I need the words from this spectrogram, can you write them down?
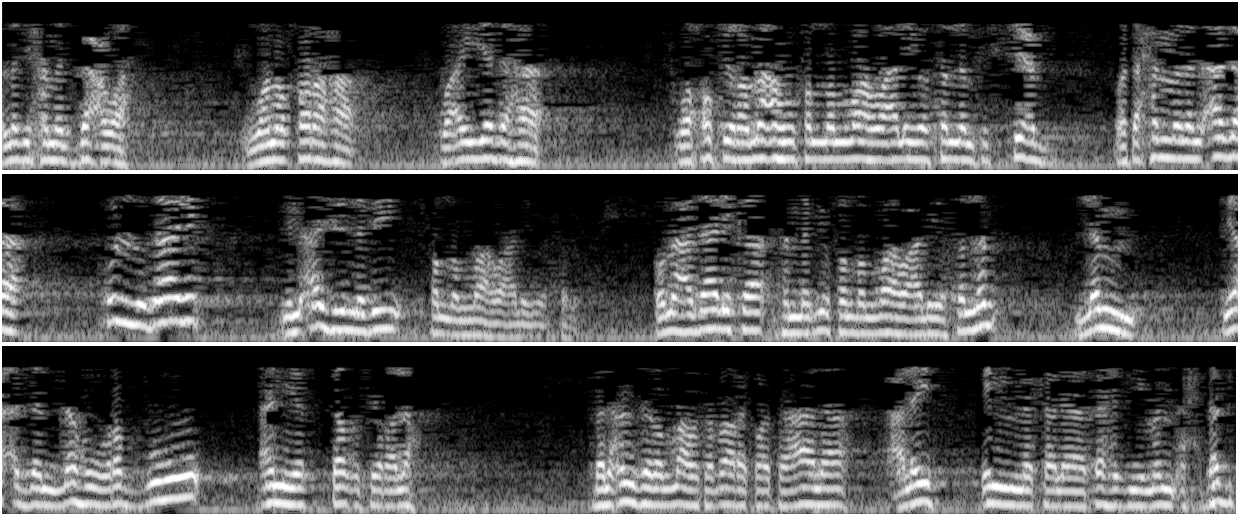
الذي حمى الدعوة ونصرها وأيدها وحفر معه صلى الله عليه وسلم في الشعب وتحمل الأذى كل ذلك من أجل النبي صلى الله عليه وسلم. ومع ذلك فالنبي صلى الله عليه وسلم لم يأذن له ربه أن يستغفر له. بل أنزل الله تبارك وتعالى عليه إنك لا تهدي من أحببت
